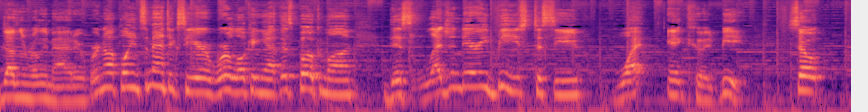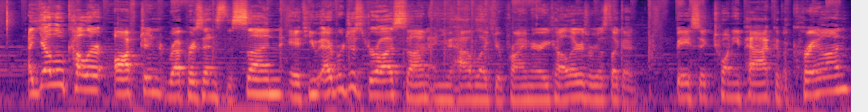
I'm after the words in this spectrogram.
doesn't really matter. We're not playing semantics here, we're looking at this Pokemon, this legendary beast to see what it could be. So a yellow color often represents the sun. If you ever just draw a sun and you have like your primary colors or just like a basic 20 pack of a crayon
